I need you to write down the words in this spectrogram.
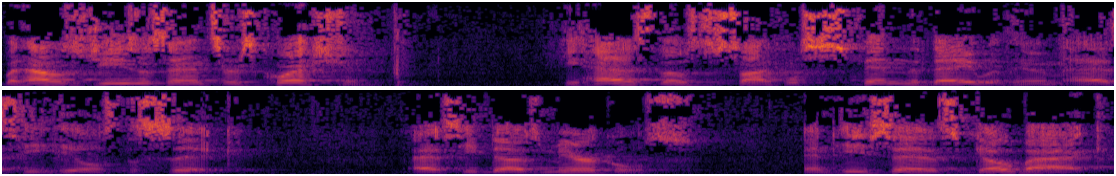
But how does Jesus answer his question? He has those disciples spend the day with him as he heals the sick, as he does miracles. And he says, go back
